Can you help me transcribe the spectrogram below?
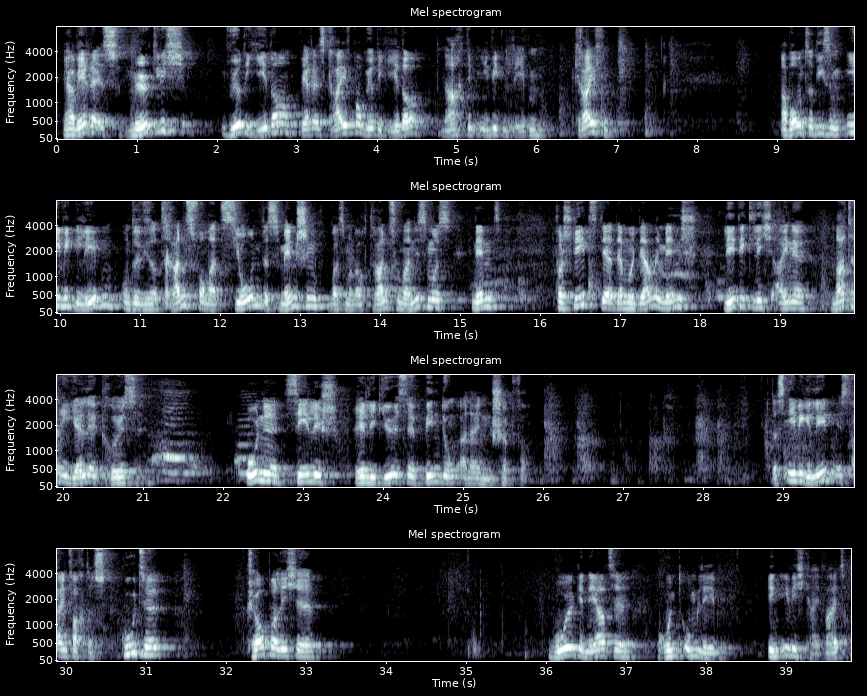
Ja, wäre es möglich, würde jeder, wäre es greifbar, würde jeder nach dem ewigen Leben greifen. Aber unter diesem ewigen Leben, unter dieser Transformation des Menschen, was man auch Transhumanismus nennt, versteht der, der moderne Mensch lediglich eine materielle Größe, ohne seelisch-religiöse Bindung an einen Schöpfer. Das ewige Leben ist einfach das gute, körperliche, wohlgenährte Rundumleben in Ewigkeit weiter.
